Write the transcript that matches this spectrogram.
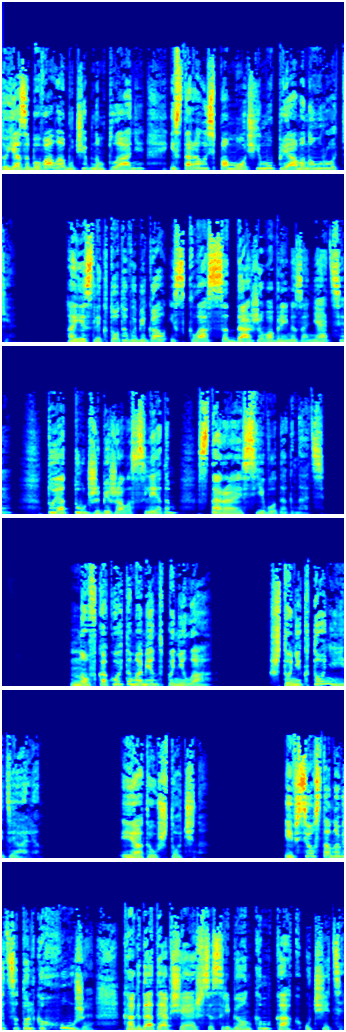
то я забывала об учебном плане и старалась помочь ему прямо на уроке. А если кто-то выбегал из класса даже во время занятия, то я тут же бежала следом, стараясь его догнать. Но в какой-то момент поняла, что никто не идеален. Я-то уж точно. И все становится только хуже, когда ты общаешься с ребенком как учитель.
